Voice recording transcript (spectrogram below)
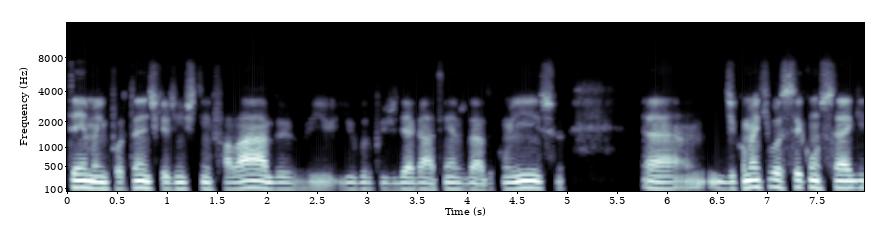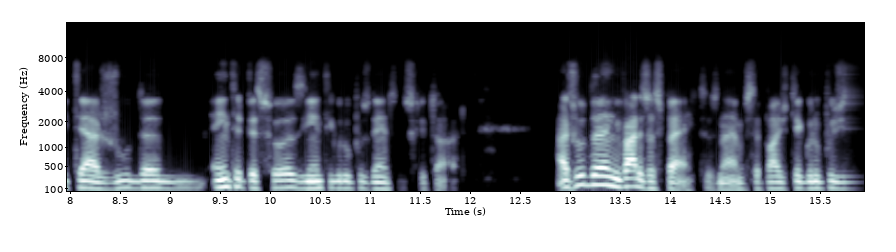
tema importante que a gente tem falado e, e o grupo de DH tem ajudado com isso, uh, de como é que você consegue ter ajuda entre pessoas e entre grupos dentro do escritório. Ajuda em vários aspectos, né? Você pode ter grupos de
